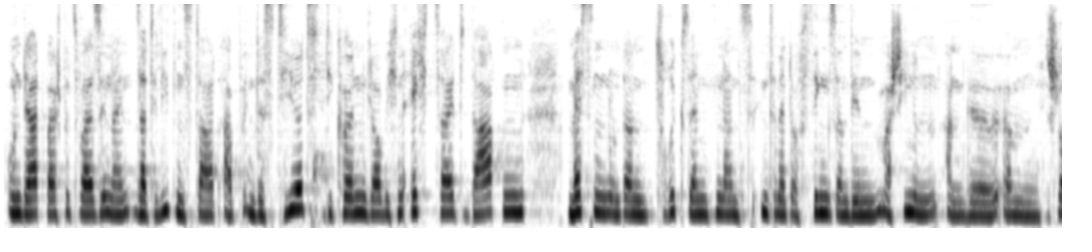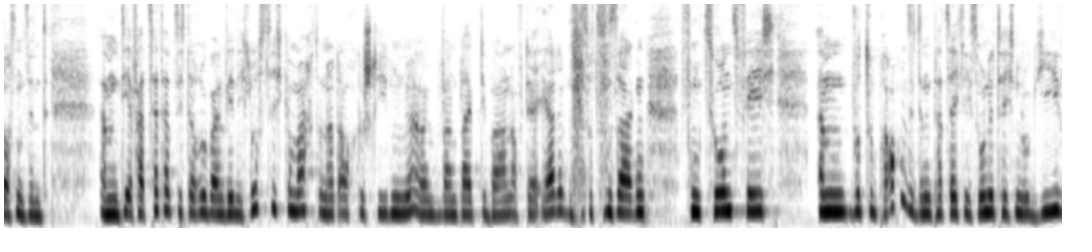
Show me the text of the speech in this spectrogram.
und der hat beispielsweise in ein Satelliten-Startup investiert. Die können, glaube ich, in Echtzeit Daten messen und dann zurücksenden ans Internet of Things, an den Maschinen angeschlossen sind. Ähm, die FAZ hat sich darüber ein wenig lustig gemacht und hat auch geschrieben, äh, wann bleibt die Bahn auf der Erde sozusagen funktionsfähig. Ähm, wozu brauchen Sie denn tatsächlich so eine Technologie,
